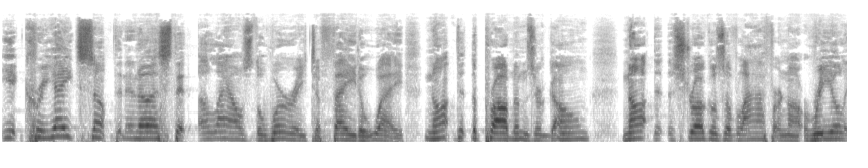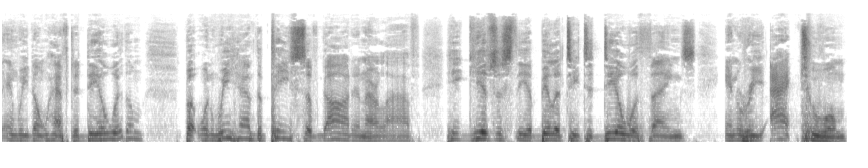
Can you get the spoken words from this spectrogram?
it creates something in us that allows the worry to fade away. Not that the problems are gone, not that the struggles of life are not real and we don't have to deal with them, but when we have the peace of God in our life, He gives us the ability to deal with things and react to them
